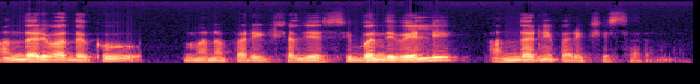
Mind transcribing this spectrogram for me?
అందరి వద్దకు మన పరీక్షలు చేసే సిబ్బంది వెళ్ళి అందరినీ పరీక్షిస్తారన్నమాట.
